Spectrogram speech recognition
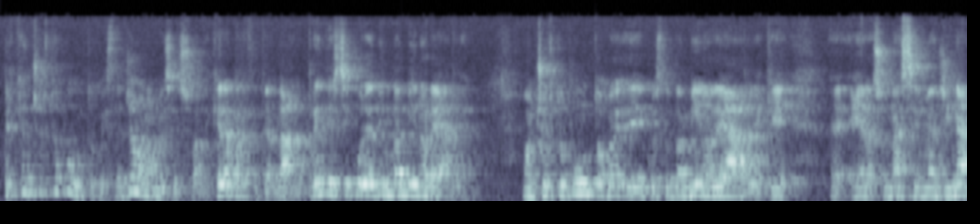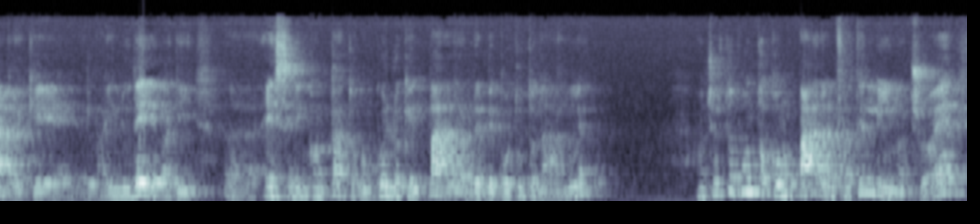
Perché a un certo punto questa giovane omosessuale che era partita dal prendersi cura di un bambino reale, a un certo punto eh, questo bambino reale che eh, era su un asse immaginario che la illudeva di eh, essere in contatto con quello che il padre avrebbe potuto darle, a un certo punto compare un fratellino, cioè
